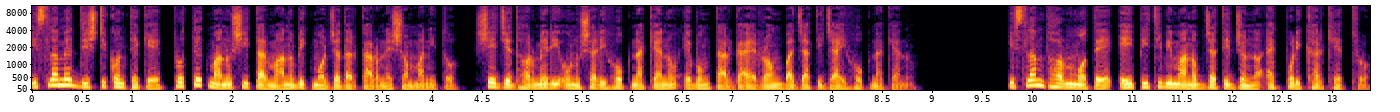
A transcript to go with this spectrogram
ইসলামের দৃষ্টিকোণ থেকে প্রত্যেক মানুষই তার মানবিক মর্যাদার কারণে সম্মানিত, সে যে ধর্মেরই অনুসারী হোক না কেন এবং তার গায়ের রং বা জাতি যাই হোক না কেন। ইসলাম ধর্মমতে এই পৃথিবী মানবজাতির জন্য এক পরীক্ষার ক্ষেত্র।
